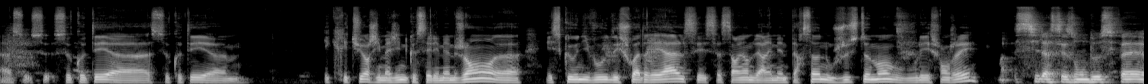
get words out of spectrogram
euh, ce, côté, euh, ce côté écriture, j'imagine que c'est les mêmes gens. Est-ce qu'au niveau des choix de réal, ça s'oriente vers les mêmes personnes ou justement vous voulez changer? Si la saison 2 se fait,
